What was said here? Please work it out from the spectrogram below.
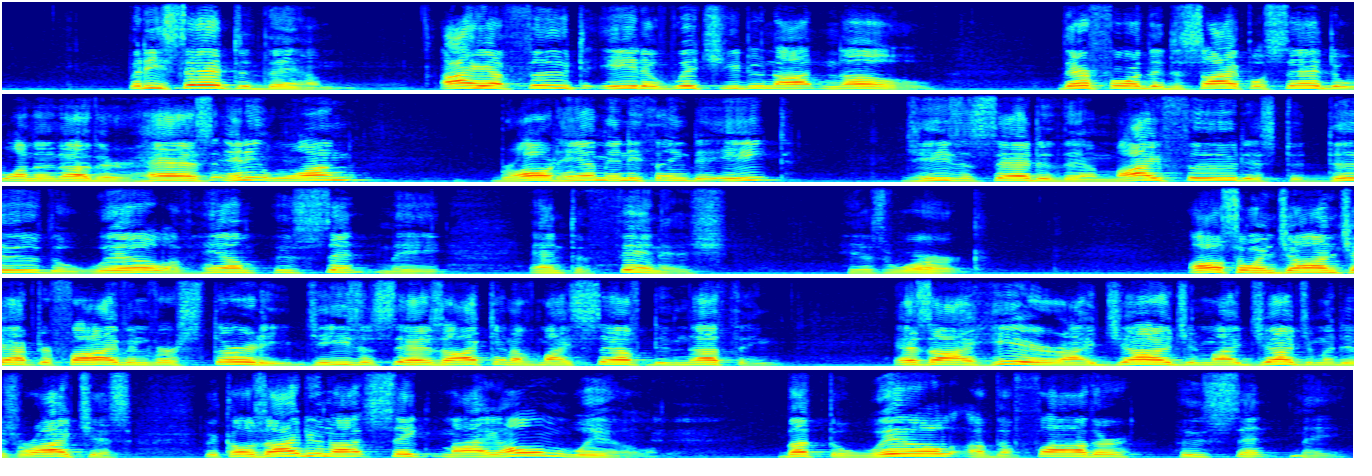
But he said to them, I have food to eat of which you do not know. Therefore the disciples said to one another, Has anyone brought him anything to eat? Jesus said to them, My food is to do the will of him who sent me and to finish his work. Also in John chapter 5 and verse 30, Jesus says, I can of myself do nothing. As I hear, I judge, and my judgment is righteous, because I do not seek my own will, but the will of the Father who sent me.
